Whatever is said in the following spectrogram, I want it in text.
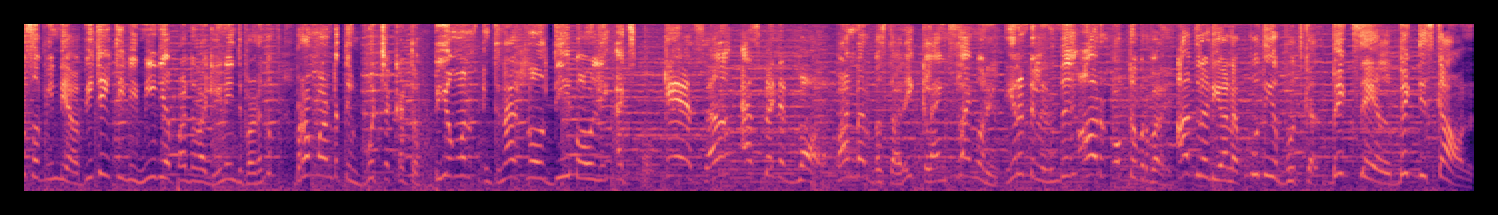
Colours of India Vijay TV media பார்ட்னராக இணைந்து வழங்கும் பிரம்மாண்டத்தின் உச்சக்கட்டம் Beyond International Deepavali expo KSL ஆஸ்பிரேட்டட் மால் பாண்டர் பஸ்தாரி கிளாங் ஸ்லாங்கோரில் இரண்டிலிருந்து ஆறு அக்டோபர் வரை. அதிரடியான புதிய பூத்கள் big sale big discount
